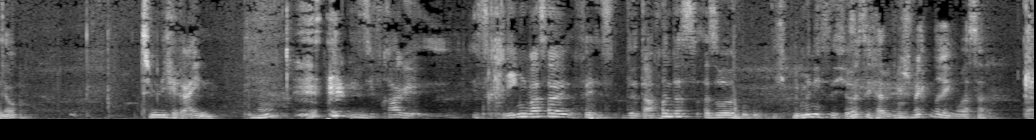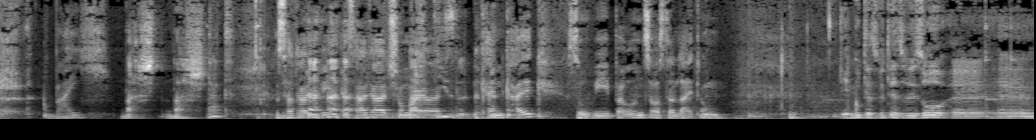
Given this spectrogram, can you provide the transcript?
Ja. Ziemlich rein. ist die Frage, ist Regenwasser, ist, darf man das? Also, ich bin mir nicht sicher. Weiß ich, wie schmeckt ein Regenwasser? Weich. Nach, nach Stadt. Es hat halt, es hat halt schon Nach mal Diesel. kein Kalk, so wie bei uns aus der Leitung. Ja gut, das wird ja sowieso äh, äh,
